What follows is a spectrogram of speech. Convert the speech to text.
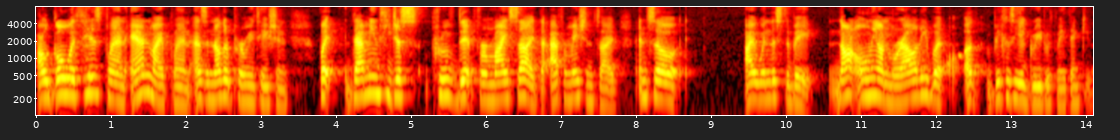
I'll go with his plan and my plan as another permutation. But that means he just proved it for my side, the affirmation side. And so I win this debate, not only on morality, but uh, because he agreed with me. Thank you.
